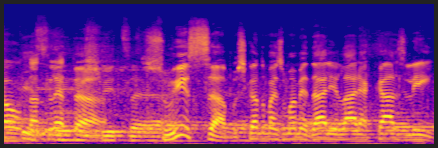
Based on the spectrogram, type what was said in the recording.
Da atleta suíça, buscando mais uma medalha, Hilária Kaslin.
